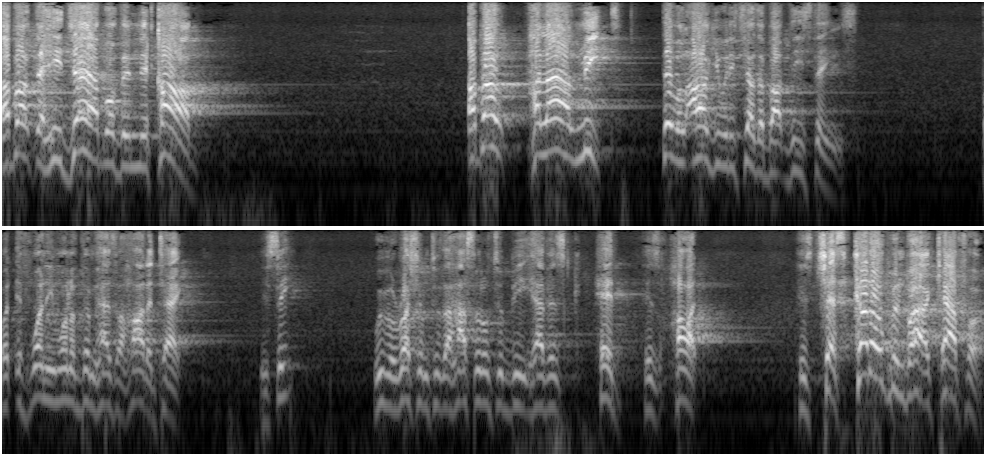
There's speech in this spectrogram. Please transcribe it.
about the hijab or the niqab, about halal meat. They will argue with each other about these things. But if one, one of them has a heart attack, you see, we will rush him to the hospital to be, have his head, his heart, his chest cut open by a kafir.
